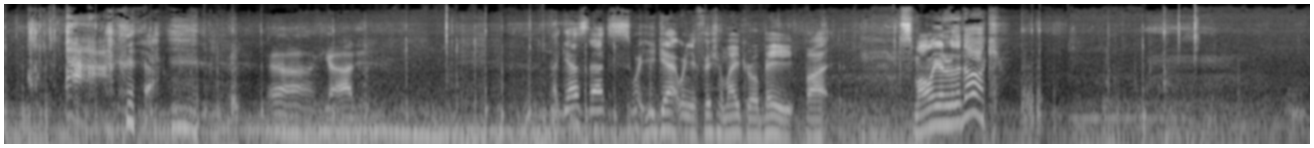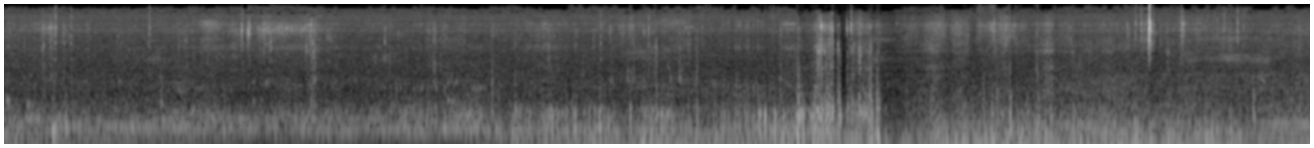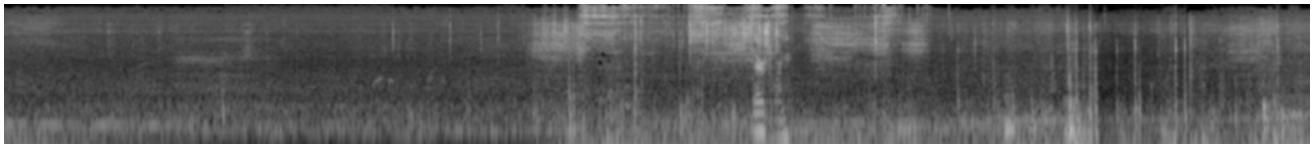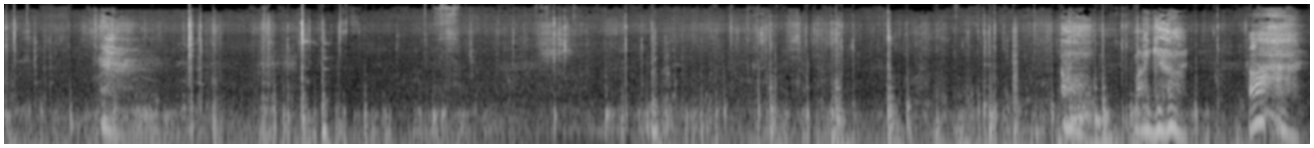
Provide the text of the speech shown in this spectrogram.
Ah! oh, God. I guess that's what you get when you fish a micro bait, but smallie under the dock. There's one. Oh my god. Ah.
